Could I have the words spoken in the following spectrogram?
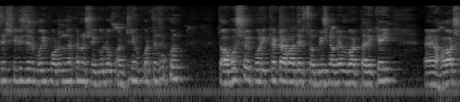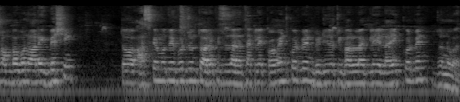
যে সিরিজের বই পড়ুন না কেন সেগুলো কন্টিনিউ করতে থাকুন। তো অবশ্যই পরীক্ষাটা আমাদের চব্বিশ নভেম্বর তারিখেই হওয়ার সম্ভাবনা অনেক বেশি। তো আজকের মতো এই পর্যন্ত। আরও কিছু জানা থাকলে কমেন্ট করবেন। ভিডিওটি ভালো লাগলে লাইক করবেন। ধন্যবাদ।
